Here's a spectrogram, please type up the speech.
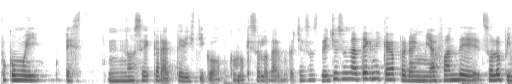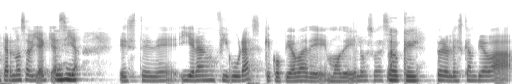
poco muy no sé, característico, como que solo dar brochazos. De hecho, es una técnica, pero en mi afán de solo pintar no sabía qué hacía. Este de, y eran figuras que copiaba de modelos o así. Ok. Pero les cambiaba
